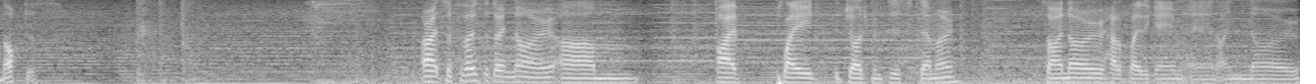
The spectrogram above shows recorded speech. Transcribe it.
Noctis. Alright, so for those that don't know, um, I've played the Judgment Disc demo. So I know how to play the game and I know...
